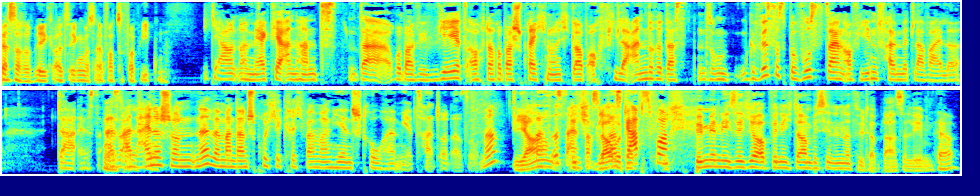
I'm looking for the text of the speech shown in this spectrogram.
bessere Weg, als irgendwas einfach zu verbieten. Ja, und man merkt ja anhand darüber, wie wir jetzt auch darüber sprechen und ich glaube auch viele andere, dass so ein gewisses Bewusstsein auf jeden Fall mittlerweile da ist. Also ich alleine schon, ne, wenn man dann Sprüche kriegt, weil man hier einen Strohhalm jetzt hat oder so, ne? Ja, das ist einfach ich so. glaube, das gab's vor. ich bin mir nicht sicher, ob wir nicht da ein bisschen in der Filterblase leben. Ja.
